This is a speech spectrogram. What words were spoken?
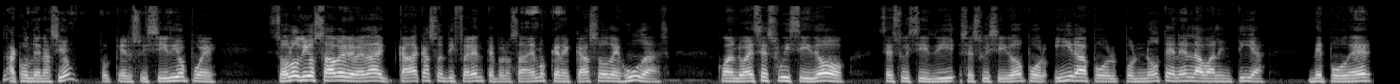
la condenación, porque el suicidio, pues, solo Dios sabe de verdad, cada caso es diferente, pero sabemos que en el caso de Judas, cuando él se suicidó, se suicidó, se suicidó por ira, por, por no tener la valentía de poder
